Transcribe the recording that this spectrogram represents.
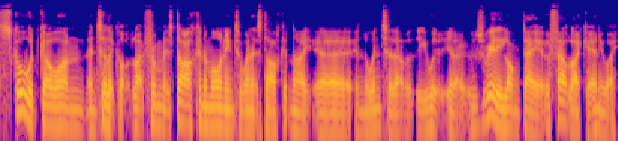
School would go on until it got like from it's dark in the morning to when it's dark at night uh, in the winter. That was you would you know it was a really long day. It felt like it anyway.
